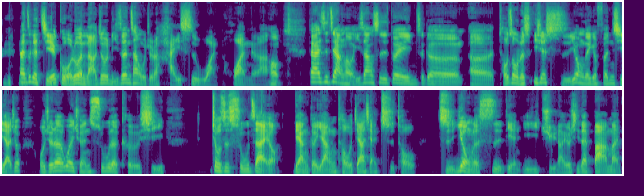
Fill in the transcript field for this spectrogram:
但这个结果论啦，就李正昌我觉得还是晚换的。然后大概是这样哦。以上是对这个呃投手的一些使用的一个分析啊。就我觉得魏全输的可惜，就是输在哦两个羊头加起来直投。只用了四点一局啦，尤其在霸曼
